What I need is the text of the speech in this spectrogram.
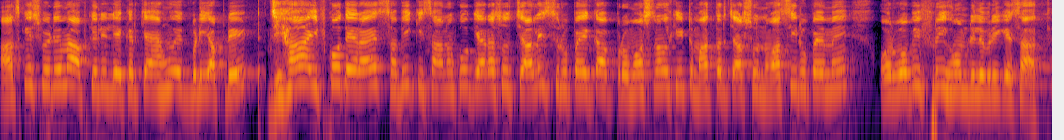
आज की इस वीडियो में आपके लिए लेकर के आया हूँ एक बड़ी अपडेट जी हाँ इफको दे रहा है सभी किसानों को ग्यारह सौ का प्रोमोशनल किट मात्र चार सौ रुपए में, और वो भी फ्री होम डिलीवरी के साथ।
